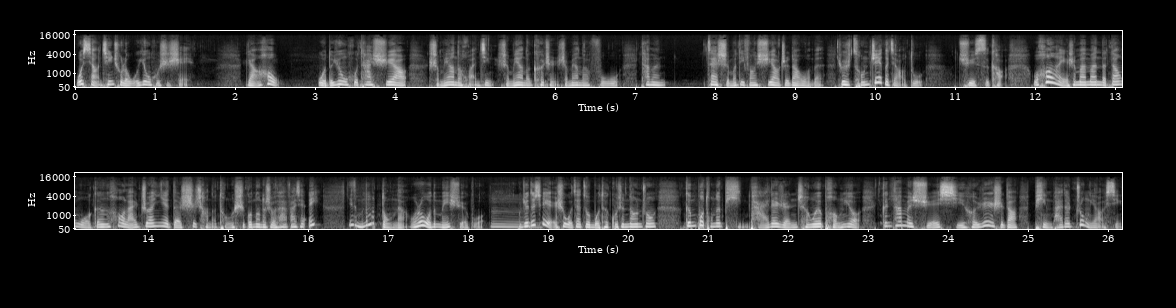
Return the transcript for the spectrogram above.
我想清楚了我用户是谁，然后我的用户他需要什么样的环境、什么样的课程、什么样的服务，他们在什么地方需要知道我们，就是从这个角度去思考。我后来也是慢慢的，当我跟后来专业的市场的同事沟通的时候，他发现，哎，你怎么那么懂呢？我说我都没学过。嗯，我觉得这也是我在做模特过程当中，跟不同的品牌的人成为朋友，跟他们学习和认识到品牌的重要性。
